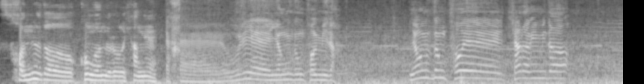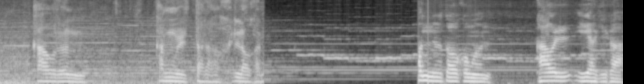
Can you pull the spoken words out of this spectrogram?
선유도 공원으로 향해 우리의 영등포입니다. 영등포의 자랑입니다. 가을은 강물 따라 흘러갑니다. 선유도 공원 가을 이야기가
